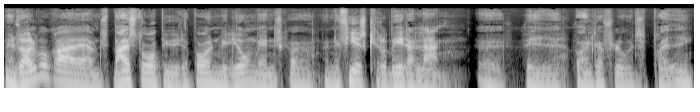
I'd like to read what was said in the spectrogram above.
Men Volgograd er en meget stor by, der bor en million mennesker. Den er 80 km lang øh, ved Volgaflodens bred. Ikke?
